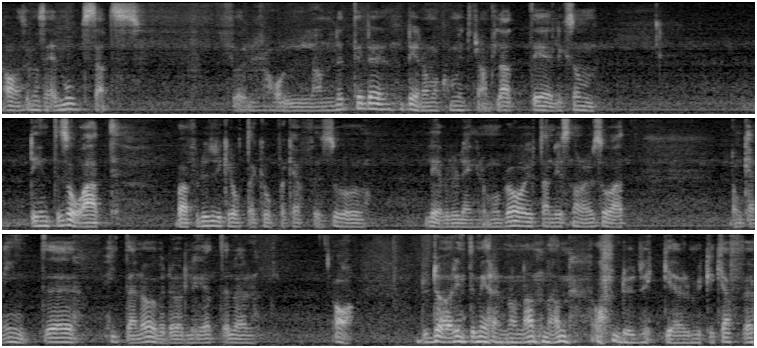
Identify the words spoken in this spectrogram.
ja, ska man säga, ett motsatsförhållande till det, det de har kommit fram till. Att det är liksom, det är inte så att bara för att du dricker åtta koppar kaffe så lever du längre och mår bra utan det är snarare så att de kan inte hitta en överdödlighet eller ja, du dör inte mer än någon annan om du dricker mycket kaffe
